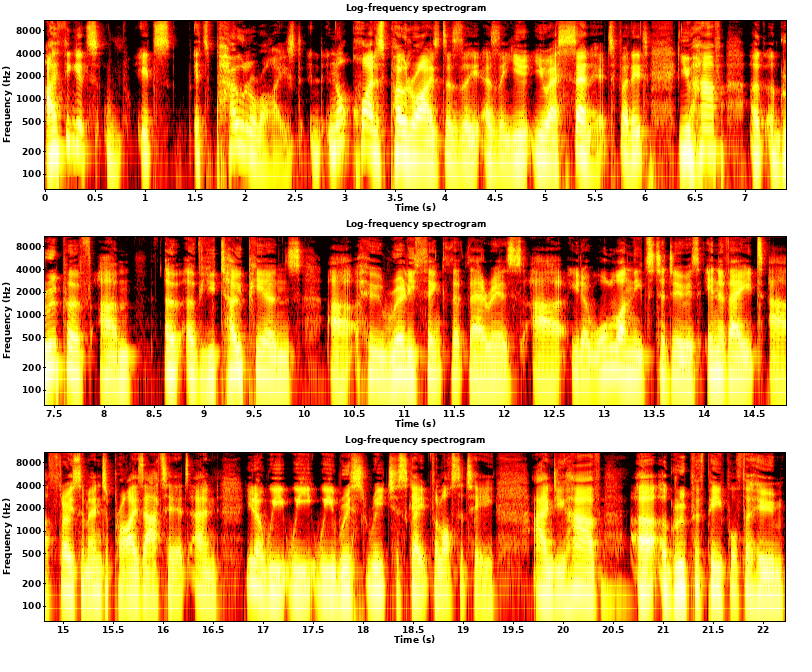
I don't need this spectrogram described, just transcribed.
I think it's it's it's polarized, not quite as polarized as the as the U- U.S. Senate, but it you have a, a group of um, of, of utopians uh, who really think that there is, uh, you know, all one needs to do is innovate, uh, throw some enterprise at it, and you know, we we we reach escape velocity. And you have uh, a group of people for whom,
